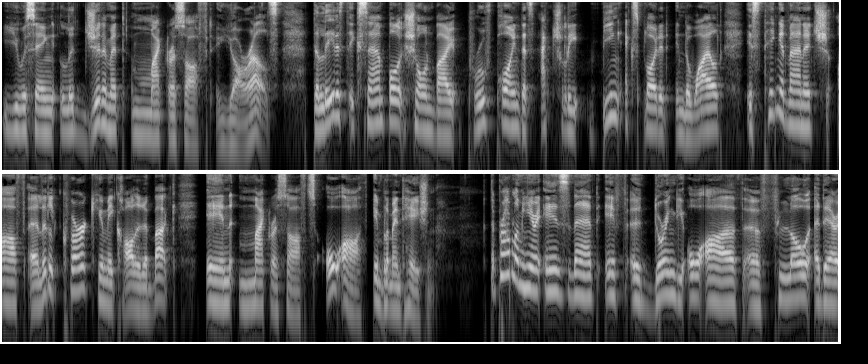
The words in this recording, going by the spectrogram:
using legitimate Microsoft URLs. The latest example shown by Proofpoint that's actually being exploited in the wild is taking advantage of a little quirk, you may call it a bug, in Microsoft's OAuth implementation. The problem here is that if uh, during the OAuth uh, flow uh, there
